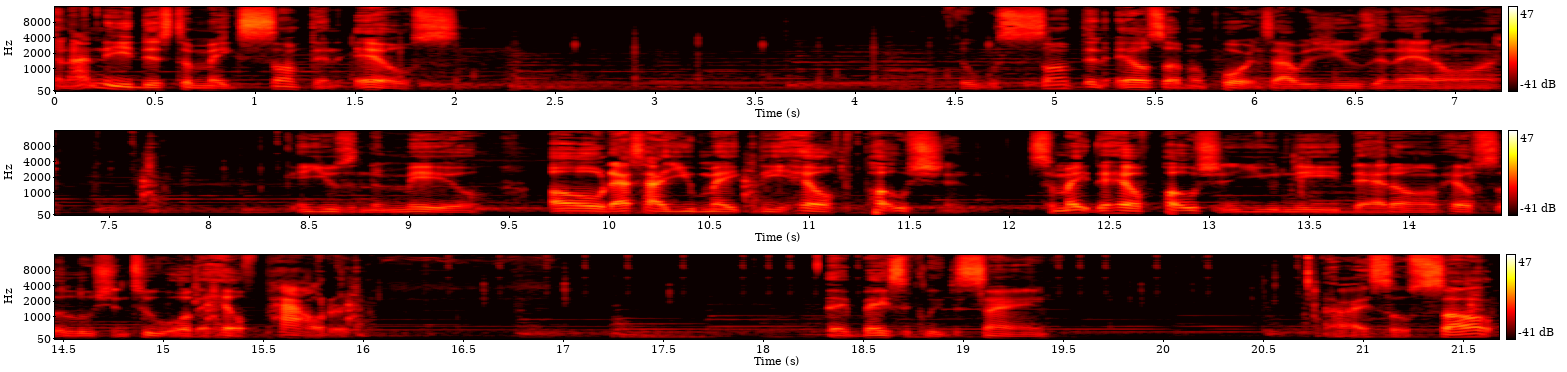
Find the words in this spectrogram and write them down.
And I need this to make something else. It was something else of importance I was using that on. And using the meal. Oh, that's how you make the health potion. To make the health potion, you need that um health solution too, or the health powder. They basically the same. All right, so salt,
